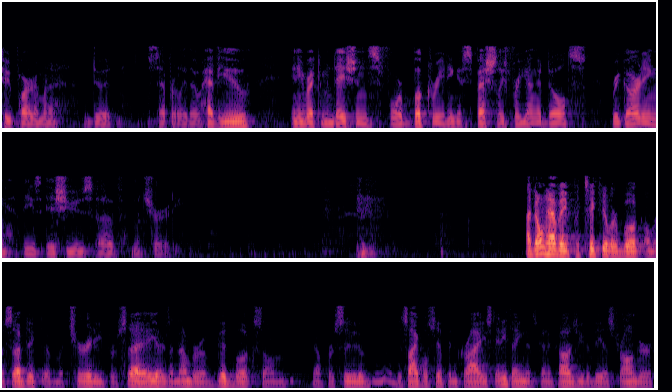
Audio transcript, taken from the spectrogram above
two part. I'm going to do it separately, though. Have you any recommendations for book reading, especially for young adults, regarding these issues of maturity? I don't have a particular book on the subject of maturity per se. There's a number of good books on you know, pursuit of discipleship in Christ, anything that's going to cause you to be a stronger,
